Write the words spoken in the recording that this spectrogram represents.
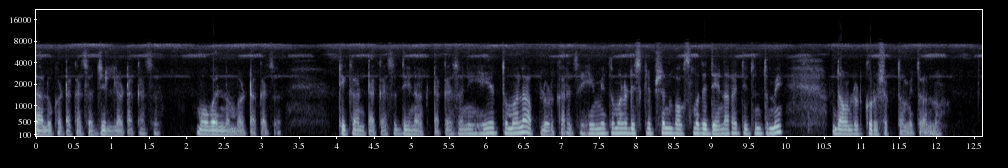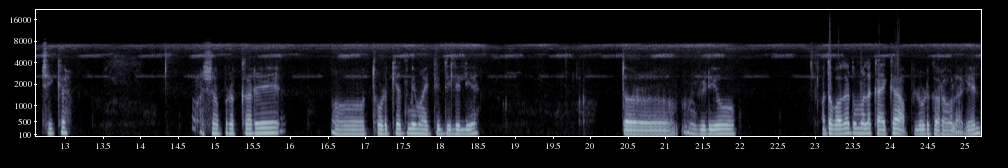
तालुका टाकायचा जिल्हा टाकायचं मोबाईल नंबर टाकायचं. ठिकाण टाकायचं दिनांक टाकायचं आणि हे तुम्हाला अपलोड करायचं. हे मी तुम्हाला डिस्क्रिप्शन बॉक्समध्ये देणार आहे तिथून तुम्ही डाउनलोड करू शकता मित्रांनो. ठीक आहे? अशा प्रकारे थोडक्यात मी माहिती दिलेली आहे. तर व्हिडिओ आता बघा तुम्हाला काय काय अपलोड करावं लागेल.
